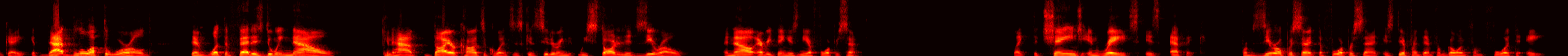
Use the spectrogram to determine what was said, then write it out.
Okay. If that blew up the world, then what the Fed is doing now can have dire consequences considering we started at zero and now everything is near 4%. Like the change in rates is epic from 0% to 4% is different than from going from 4 to 8.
